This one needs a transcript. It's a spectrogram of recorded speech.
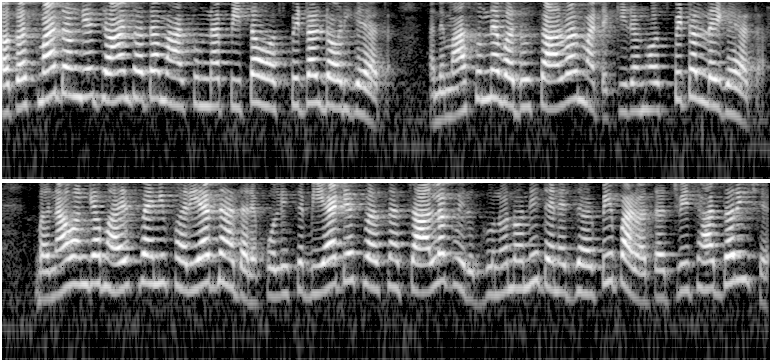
અકસ્માત અંગે જાણ થતાં માસૂમના પિતા હોસ્પિટલ દોડી ગયા હતા. અને માસૂમને વધુ સારવાર માટે કિરણ હોસ્પિટલ લઈ ગયા હતા. બનાવ અંગે મહેશભાઈની ફરિયાદના આધારે પોલીસે બીઆરટીએસ બસના ચાલક વિરુદ્ધ ગુનો નોંધી તેને ઝડપી પાડવા તજવીજ હાથ ધરી છે.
